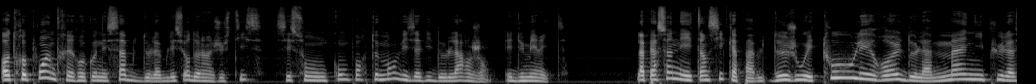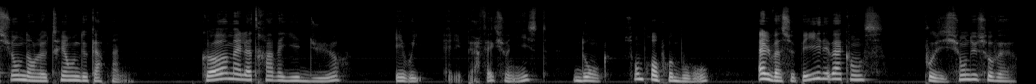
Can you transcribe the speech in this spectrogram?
Autre point très reconnaissable de la blessure de l'injustice, c'est son comportement vis-à-vis de l'argent et du mérite. La personne est ainsi capable de jouer tous les rôles de la manipulation dans le triangle de Karpman. Comme elle a travaillé dur, et oui, elle est perfectionniste, donc son propre bourreau, elle va se payer des vacances. Position du sauveur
